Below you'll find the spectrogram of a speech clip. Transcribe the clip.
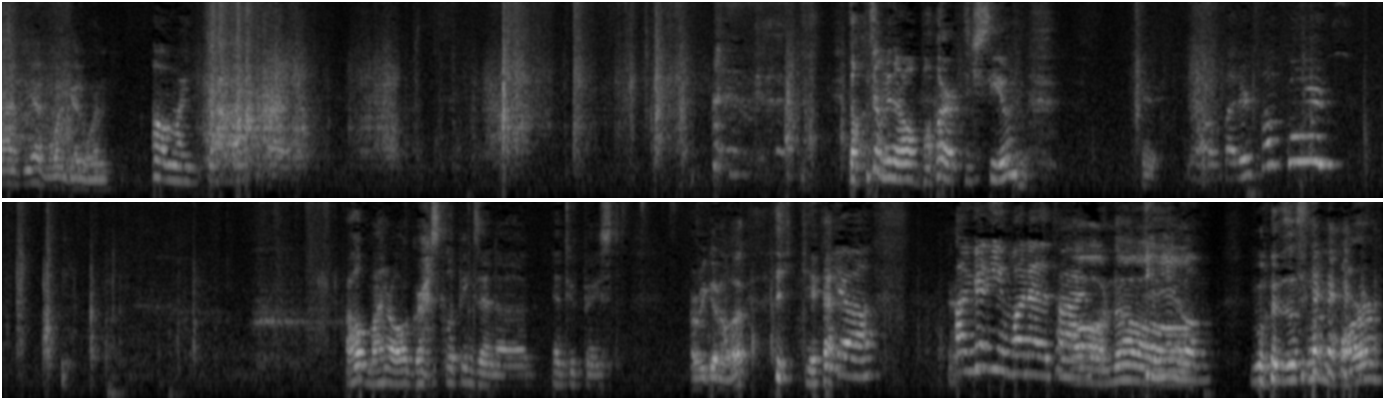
yet? You had, you had one good one. Oh my god. Don't tell me they're all barf. Did you see them? Here. Oh, buttered popcorn. I hope mine are all grass clippings and uh and toothpaste. Are we gonna look? yeah. Yeah. I'm gonna eat one at a time. Oh no! Damn. What is this one? Barb?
